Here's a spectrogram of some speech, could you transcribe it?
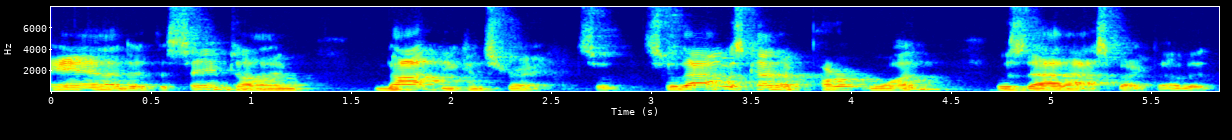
and at the same time not be constrained. So, so that was kind of part one, was that aspect of it.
